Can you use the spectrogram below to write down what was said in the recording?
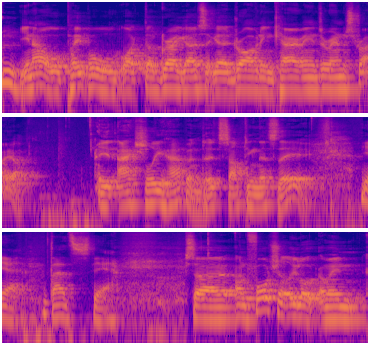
You know, or people like the grey goats that go driving in caravans around Australia. It actually happened. It's something that's there. Yeah, that's yeah. So unfortunately, look, I mean,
